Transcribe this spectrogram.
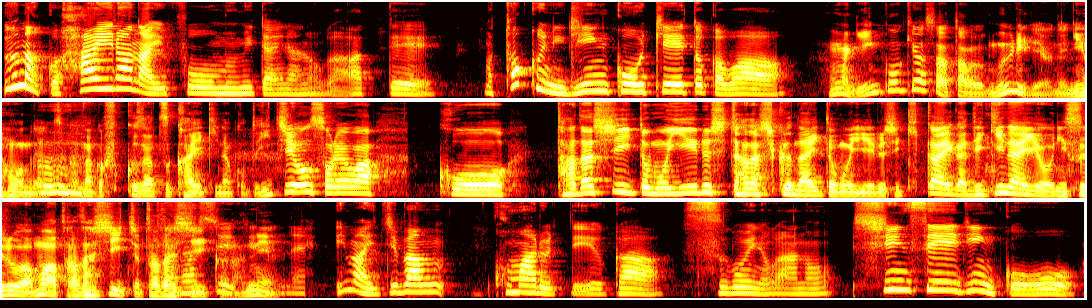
うまく入らないフォームみたいなのがあって、まあ、特に銀行系とかはまあ銀行系はさ多分無理だよね日本のやつがうん。なんか複雑回帰なこと。一応それはこう正しいとも言えるし正しくないとも言えるし機械ができないようにするはまあ正しいっちゃ正しいからね。ね。今一番困るっていうかすごいのがあの新生銀行を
